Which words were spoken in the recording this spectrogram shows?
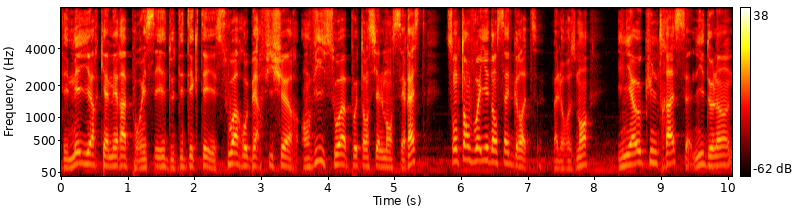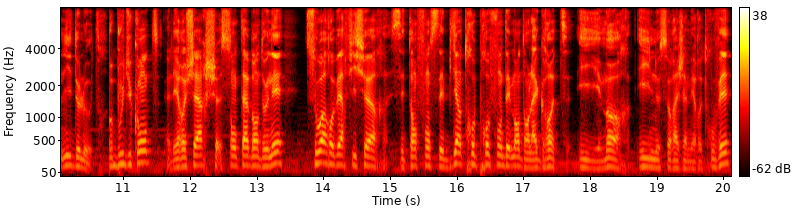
des meilleures caméras pour essayer de détecter soit Robert Fisher en vie, soit potentiellement ses restes, sont envoyés dans cette grotte. Malheureusement, il n'y a aucune trace ni de l'un ni de l'autre. Au bout du compte, les recherches sont abandonnées Soit Robert Fischer s'est enfoncé bien trop profondément dans la grotte et y est mort et il ne sera jamais retrouvé,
